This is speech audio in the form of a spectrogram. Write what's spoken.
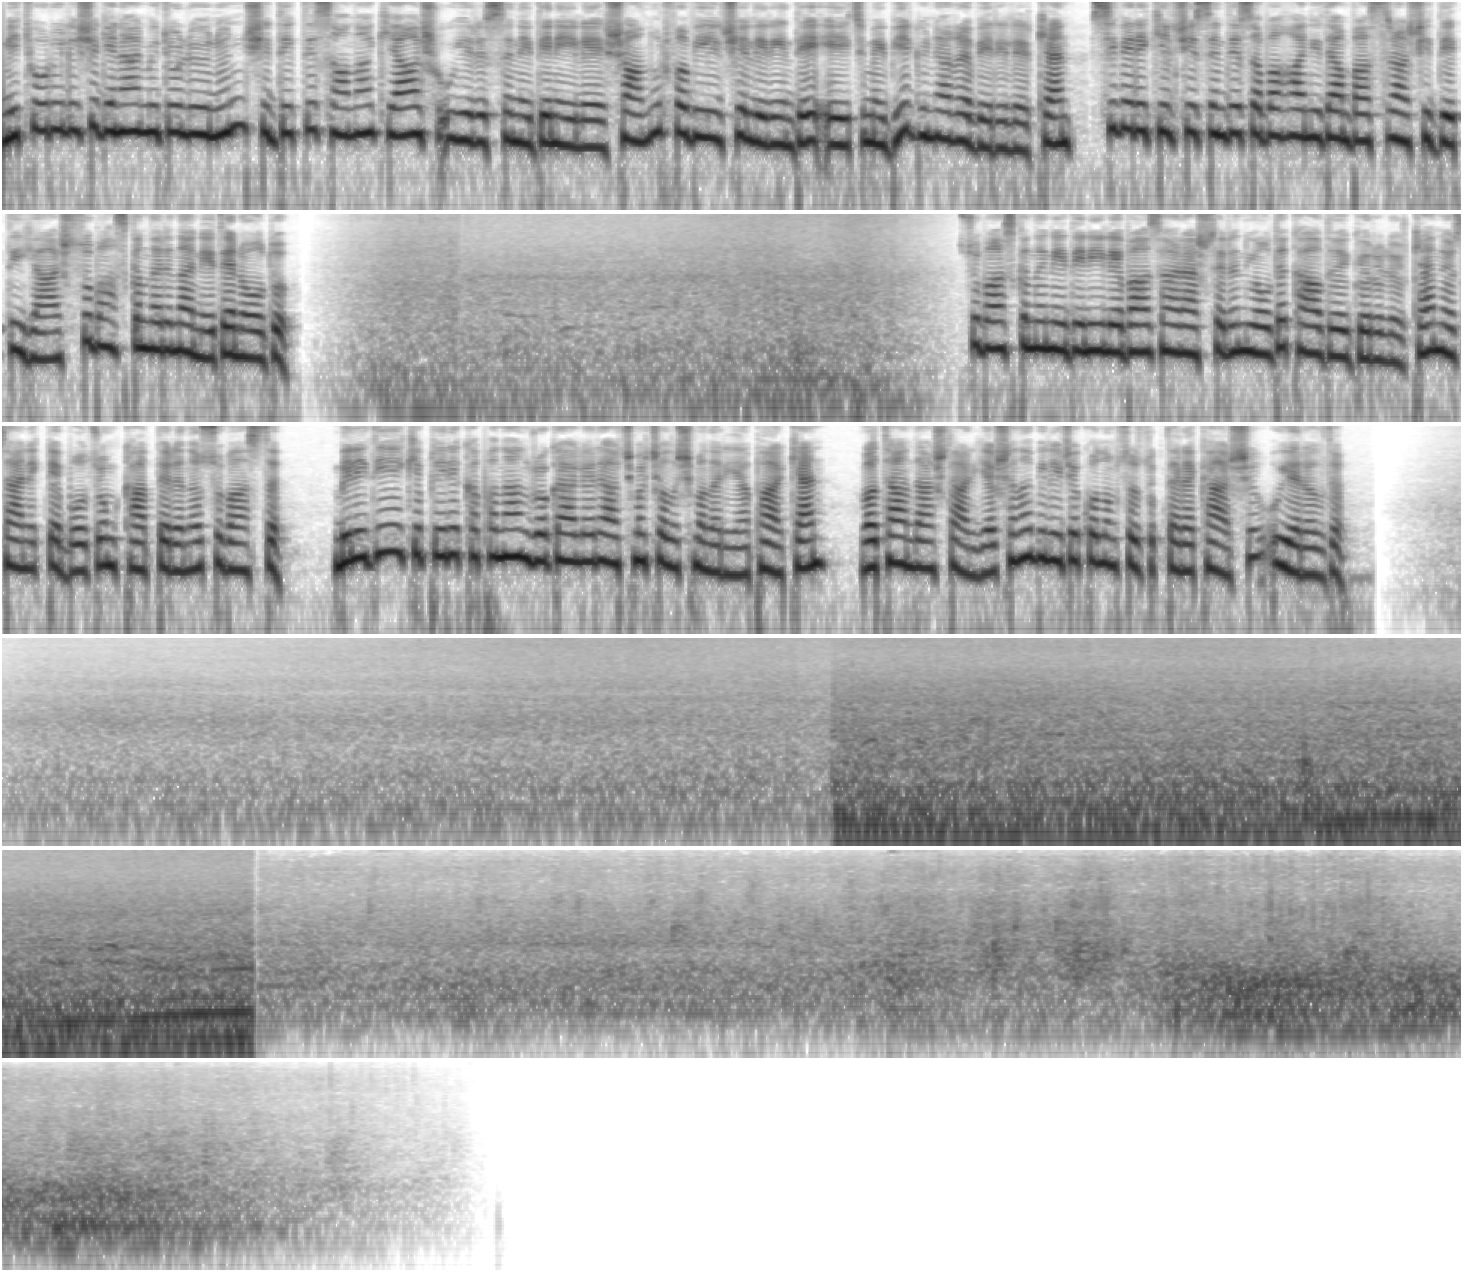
Meteoroloji Genel Müdürlüğü'nün şiddetli sağanak yağış uyarısı nedeniyle Şanlıurfa ve ilçelerinde eğitime bir gün ara verilirken, Siverek ilçesinde sabah aniden bastıran şiddetli yağış su baskınlarına neden oldu. Su baskını nedeniyle bazı araçların yolda kaldığı görülürken özellikle bodrum katlarına su bastı. Belediye ekipleri kapanan rogarları açma çalışmaları yaparken vatandaşlar yaşanabilecek olumsuzluklara karşı uyarıldı.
